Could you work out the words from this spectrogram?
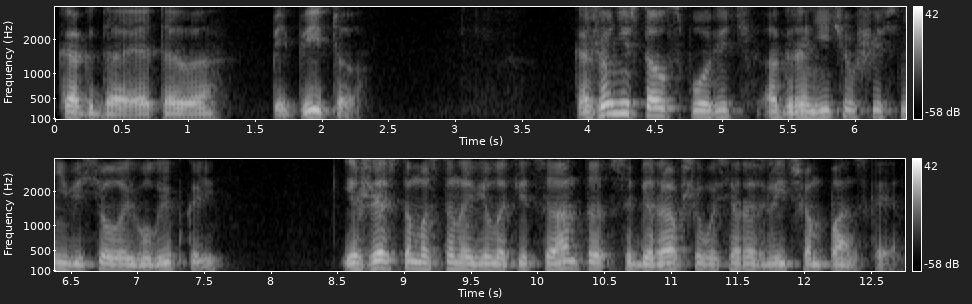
Когда этого Пепито. Кажо не стал спорить, ограничившись невеселой улыбкой, и жестом остановил официанта, собиравшегося разлить шампанское.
